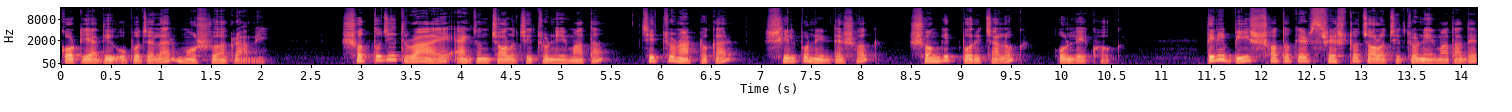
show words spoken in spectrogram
কটিয়াদি উপজেলার মসুয়া গ্রামে। সত্যজিৎ রায় একজন চলচ্চিত্র নির্মাতা, চিত্রনাট্যকার শিল্প নির্দেশক সংগীত পরিচালক ও লেখক। তিনি বিশ শতকের শ্রেষ্ঠ চলচ্চিত্র নির্মাতাদের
